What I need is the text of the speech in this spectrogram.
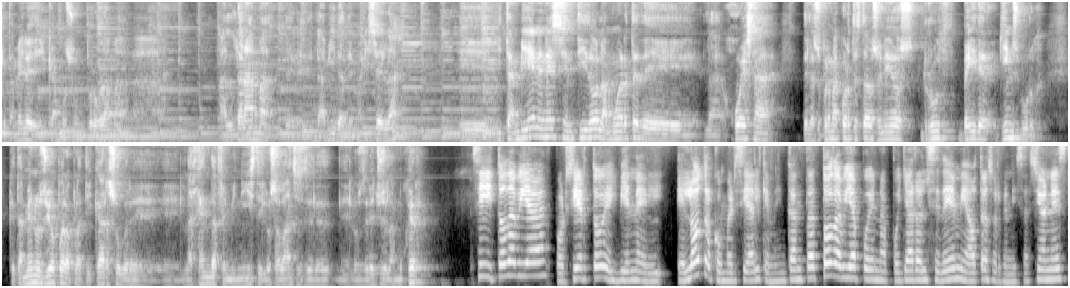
que también le dedicamos un programa al drama de la vida de Marisela. Eh, y también en ese sentido la muerte de la jueza de la Suprema Corte de Estados Unidos, Ruth Bader Ginsburg, que también nos dio para platicar sobre eh, la agenda feminista y los avances de, los derechos de la mujer. Sí, todavía, por cierto, y viene el, el, otro comercial que me encanta, todavía pueden apoyar al CDM y a otras organizaciones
